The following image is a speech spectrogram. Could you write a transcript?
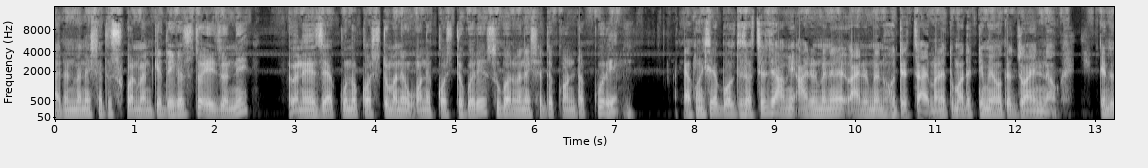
আয়রন ম্যানের সাথে সুপারম্যানকে দেখেছে, তো এই জন্যে মানে জ্যাক কোনো কষ্ট মানে অনেক কষ্ট করে সুপারম্যানের সাথে কন্ট্যাক্ট করে। এখন সে বলতে চাচ্ছে যে, আমি আয়রন ম্যানের আয়রন ম্যান হতে চাই মানে তোমাদের টিমে আমাকে জয়েন নাও। কিন্তু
